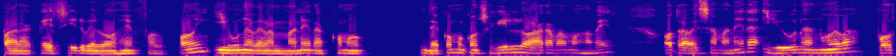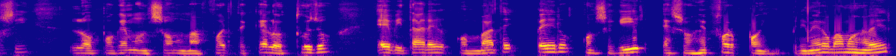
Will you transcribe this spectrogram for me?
para qué sirven los effort points y una de las maneras como, de cómo conseguirlo. Ahora vamos a ver otra vez esa manera y una nueva por si los Pokémon son más fuertes que los tuyos. Evitar el combate pero conseguir esos effort points. Primero vamos a ver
